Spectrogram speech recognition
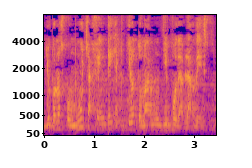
yo conozco mucha gente y aquí quiero tomarme un tiempo de hablar de esto.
